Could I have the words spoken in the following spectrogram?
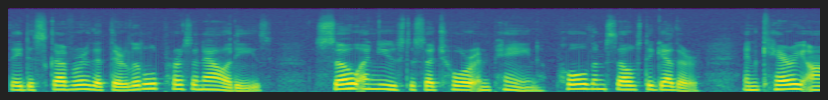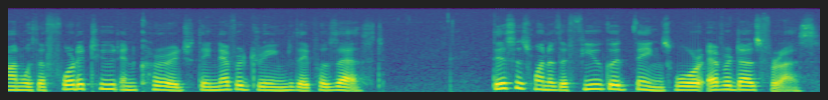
they discover that their little personalities, so unused to such horror and pain, pull themselves together and carry on with a fortitude and courage they never dreamed they possessed. This is one of the few good things war ever does for us.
